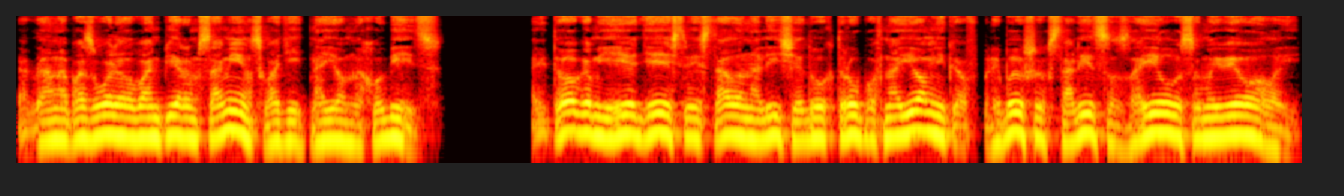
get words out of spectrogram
когда она позволила вампирам самим схватить наемных убийц. Итогом ее действий стало наличие двух трупов наемников, прибывших в столицу за Илвусом и Виолой.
